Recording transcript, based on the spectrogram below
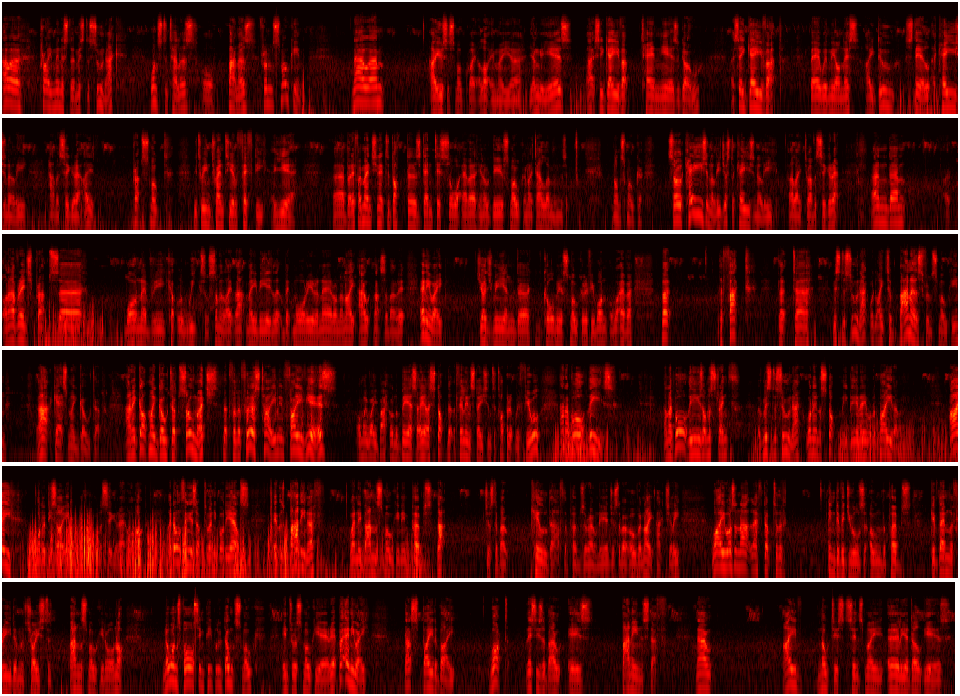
our Prime Minister, Mr Sunak, wants to tell us, or banners from smoking. Now, um, I used to smoke quite a lot in my uh, younger years. I actually gave up 10 years ago. I say gave up, bear with me on this. I do still occasionally have a cigarette. I perhaps smoked between 20 and 50 a year. Uh, but if I mention it to doctors, dentists or whatever, you know, do you smoke? And I tell them, and non-smoker. So occasionally, just occasionally, I like to have a cigarette. And um, on average, perhaps uh, one every couple of weeks or something like that, maybe a little bit more here and there on a night out, that's about it. Anyway, judge me and uh, call me a smoker if you want or whatever. But the fact that uh, Mr Sunak would like to ban us from smoking, that gets my goat up and it got my goat up so much that for the first time in five years on my way back on the BSA I stopped at the filling station to top it up with fuel and I bought these. And I bought these on the strength of Mr Sunak wanting to stop me being able to buy them. I want to decide whether I want a cigarette or not. I don't think it's up to anybody else. It was bad enough when they banned smoking in pubs. That just about killed half the pubs around here just about overnight actually. Why wasn't that left up to the individuals that owned the pubs? Give them the freedom of choice to ban smoking or not. No one's forcing people who don't smoke into a smoky area. But anyway, that's by the by. What this is about is banning stuff. Now, I've noticed since my early adult years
